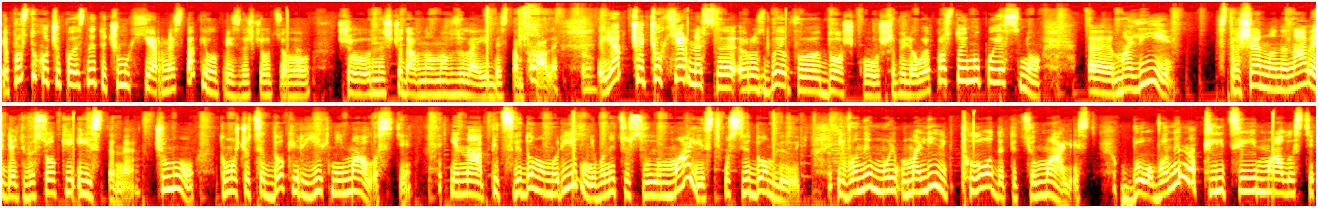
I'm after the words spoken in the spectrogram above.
Я просто хочу пояснити, чому Хернес, так його прізвище оцього, що нещодавно в мавзолеї десь там пхали. Як чо, чо Хернес е, розбив е, дошку Шевельову? Я просто йому поясню. Е, малі страшенно ненавидять високі істини. Чому? Тому що це докір їхній малості. І на підсвідомому рівні вони цю свою малість усвідомлюють. І вони маліють плодити цю малість, бо вони на тлі цієї малості,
